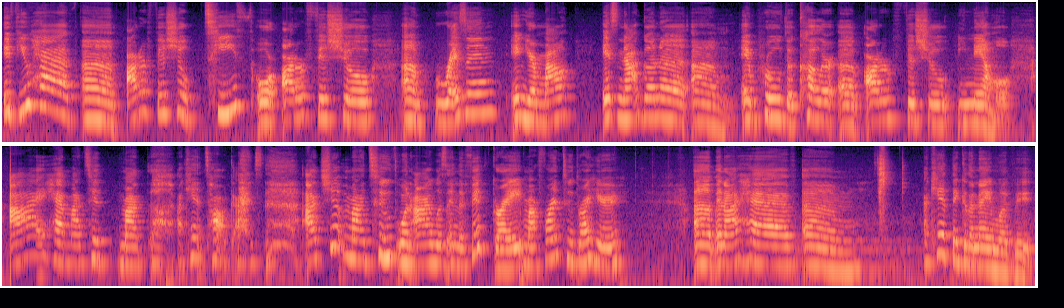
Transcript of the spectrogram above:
If you have um, artificial teeth or artificial um, resin in your mouth, it's not gonna um, improve the color of artificial enamel. I had my tooth, my, ugh, I can't talk guys. I chipped my tooth when I was in the fifth grade, my front tooth right here. Um, and I have, um, I can't think of the name of it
